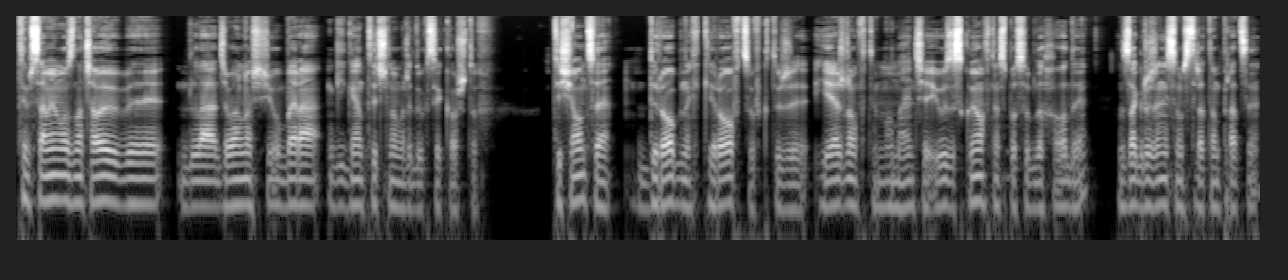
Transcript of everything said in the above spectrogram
Tym samym oznaczałyby dla działalności Ubera gigantyczną redukcję kosztów. Tysiące drobnych kierowców, którzy jeżdżą w tym momencie i uzyskują w ten sposób dochody, zagrożeni są stratą pracy.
